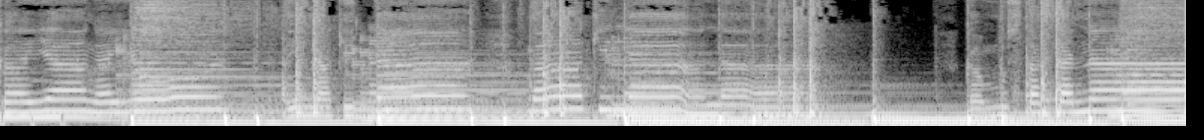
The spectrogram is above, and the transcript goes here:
Kaya ngayon di na kita makilala Kamusta ka na?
